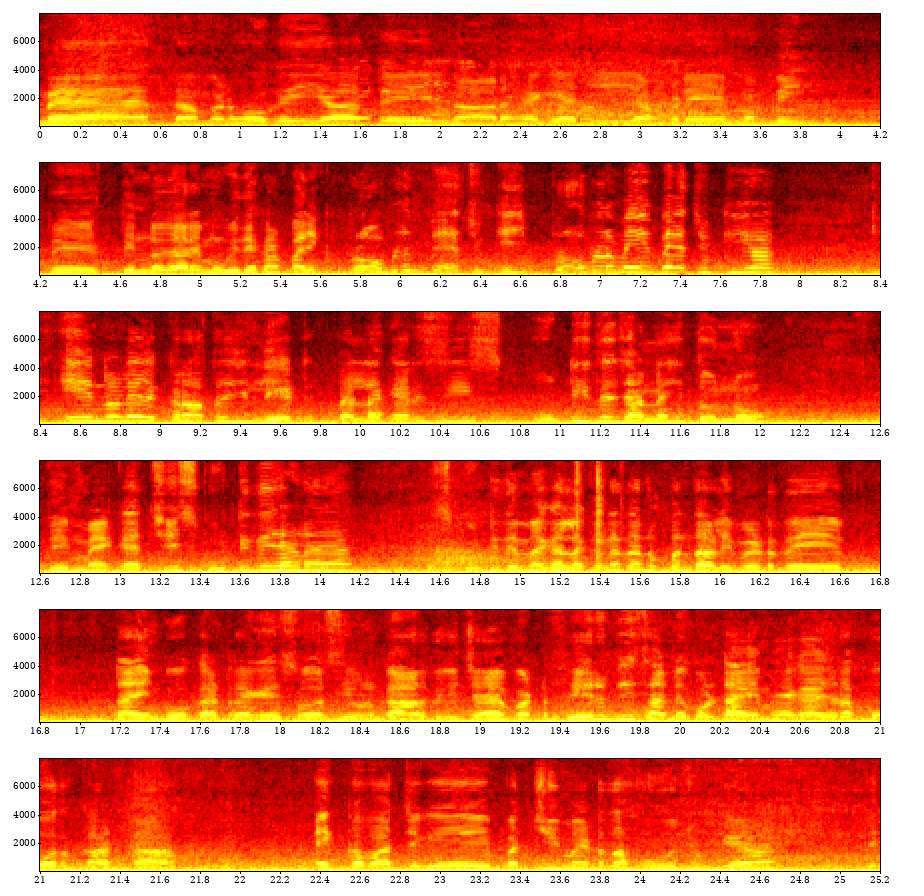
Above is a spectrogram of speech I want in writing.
ਮੈਂ ਦਮਨ ਹੋ ਗਈ ਆ ਤੇ ਨਾਲ ਹੈਗੇ ਆ ਜੀ ਆਪਣੇ ਮੰਮੀ ਤੇ ਤਿੰਨੋਂ ਜਾਰੇ ਮੂਵੀ ਦੇਖਣ। ਪਰ ਇੱਕ ਪ੍ਰੋਬਲਮ ਪੈ ਚੁੱਕੀ ਜੀ ਪ੍ਰੋਬਲਮ ਇਹ ਪੈ ਚੁੱਕੀ ਆ ਕਿ ਇਹਨਾਂ ਨੇ ਕਰਾਤਾ ਜੀ ਲੇਟ ਪਹਿਲਾਂ ਕਹਿ ਰਹੀ ਸੀ ਸਕੂਟੀ ਤੇ ਜਾਣਾ ਸੀ ਦੋਨੋਂ। ਤੇ ਮੈਂ ਕਿਹਾ, ਅੱਛੀ ਸਕੂਟੀ ਤੇ ਜਾਣਾ ਆ? ਸਕੂਟੀ ਤੇ ਮੈਂ ਕਿਹਾ, ਲੱਗਣਾ ਤੁਹਾਨੂੰ 45 ਮਿੰਟ ਦੇ ਟਾਈਮ ਬਹੁਤ ਘੱਟ ਰਹਿ ਗਿਆ ਸੋ ਅਸੀਂ ਹੁਣ ਕਾਰ ਦੇ ਵਿੱਚ ਆਏ ਬਟ ਫਿਰ ਵੀ ਸਾਡੇ ਕੋਲ ਟਾਈਮ ਹੈਗਾ ਜਿਹੜਾ ਬਹੁਤ ਘੱਟ ਆ। 1 ਵੱਜ ਕੇ 25 ਮਿੰਟ ਦਾ ਹੋ ਚੁੱਕਿਆ ਤੇ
